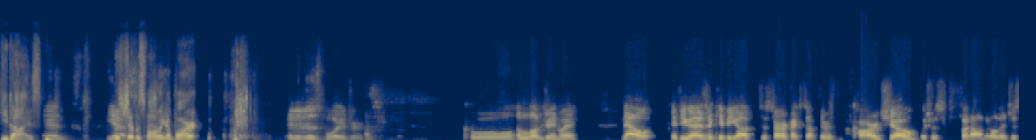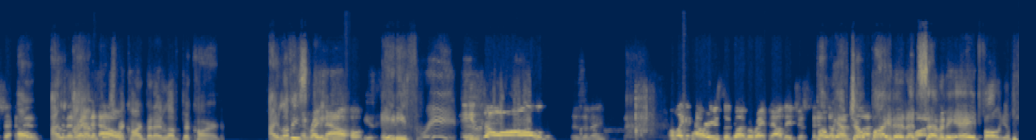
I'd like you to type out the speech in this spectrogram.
He dies. And yes, the ship is falling and, apart. And it is Voyager. cool. I love Janeway. Now, if you guys are keeping up to Star Trek stuff, there was the Picard show, which was phenomenal. That just ended. Oh, I, And then I right haven't now- finished Picard, but I love Picard. I love he's And right 80 now- he's 83. He's so old. Isn't he? I'm like, how are you still going? But right now, they just finished. But we up have Joe Biden at 78 falling apart.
